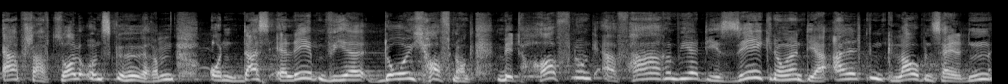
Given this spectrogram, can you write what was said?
Erbschaft soll uns gehören und das erleben wir durch Hoffnung. Mit Hoffnung erfahren wir die Segnungen der alten Glaubenshelden,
